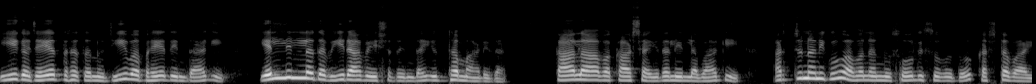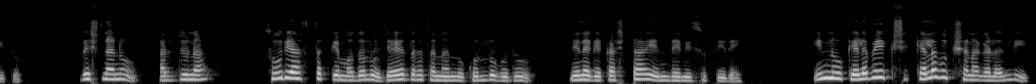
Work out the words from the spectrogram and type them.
ಈಗ ಜಯದ್ರಥನು ಜೀವ ಭಯದಿಂದಾಗಿ ಎಲ್ಲಿಲ್ಲದ ವೀರಾವೇಶದಿಂದ ಯುದ್ಧ ಮಾಡಿದ ಕಾಲಾವಕಾಶ ಇರಲಿಲ್ಲವಾಗಿ ಅರ್ಜುನನಿಗೂ ಅವನನ್ನು ಸೋಲಿಸುವುದು ಕಷ್ಟವಾಯಿತು. ಕೃಷ್ಣನು, ಅರ್ಜುನ, ಸೂರ್ಯಾಸ್ತಕ್ಕೆ ಮೊದಲು ಜಯದ್ರಥನನ್ನು ಕೊಲ್ಲುವುದು ನಿನಗೆ ಕಷ್ಟ ಎಂದೆನಿಸುತ್ತಿದೆ. ಇನ್ನು ಕೆಲವೇ ಕ್ಷ, ಕೆಲವು ಕ್ಷಣಗಳಲ್ಲಿ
